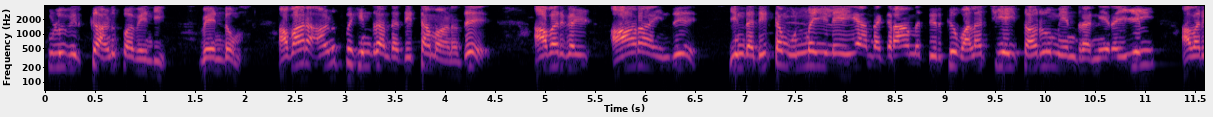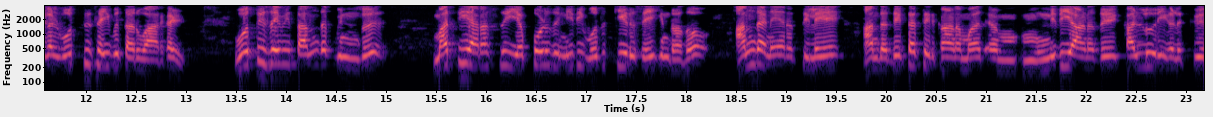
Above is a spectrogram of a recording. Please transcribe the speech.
குழுவிற்கு அனுப்ப வேண்டி வேண்டும். அவ்வாறு அனுப்புகின்ற அந்த திட்டமானது அவர்கள் ஆராய்ந்து இந்த திட்டம் உண்மையிலேயே அந்த கிராமத்திற்கு வளர்ச்சியை தரும் என்ற நிலையில் அவர்கள் ஒத்துசைவு தருவார்கள். ஒத்திசைவு தந்த பின்பு மத்திய அரசு எப்பொழுது நிதி ஒதுக்கீடு செய்கின்றதோ அந்த நேரத்திலே அந்த திட்டத்திற்கான நிதியானது கல்லூரிகளுக்கு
